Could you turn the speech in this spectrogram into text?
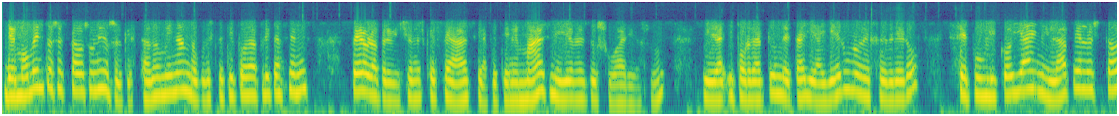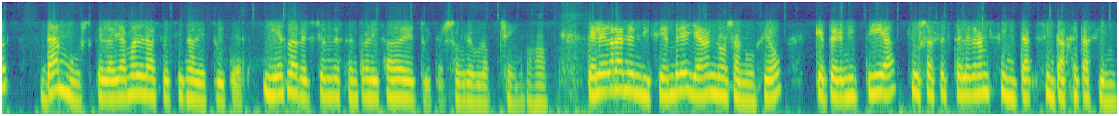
De momento es Estados Unidos el que está dominando por este tipo de aplicaciones, pero la previsión es que sea Asia, que tiene más millones de usuarios. Y, y por darte un detalle, ayer 1 de febrero se publicó ya en el Apple Store Damus, que la llaman la asesina de Twitter, y es la versión descentralizada de Twitter sobre blockchain. Telegram en diciembre ya nos anunció que permitía que usases Telegram sin, sin tarjeta SIM,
